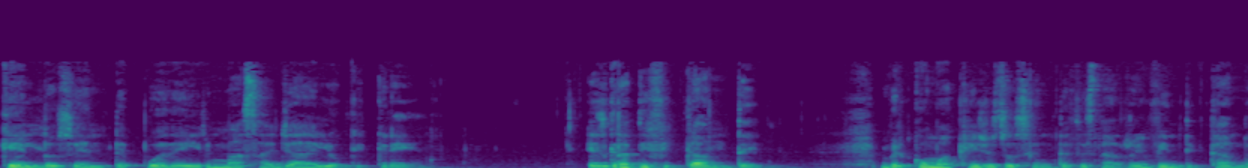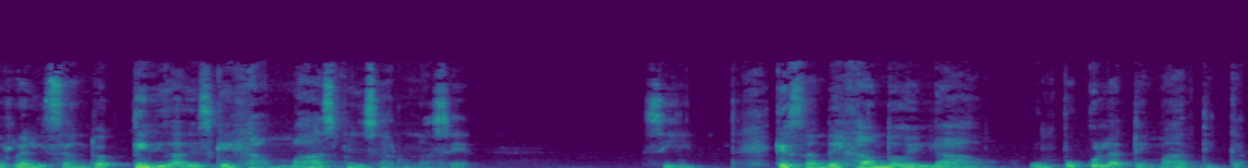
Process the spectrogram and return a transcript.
que el docente puede ir más allá de lo que cree. Es gratificante ver cómo aquellos docentes están reivindicando, realizando actividades que jamás pensaron hacer. ¿Sí? Que están dejando de lado un poco la temática,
